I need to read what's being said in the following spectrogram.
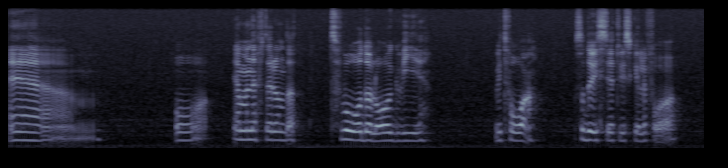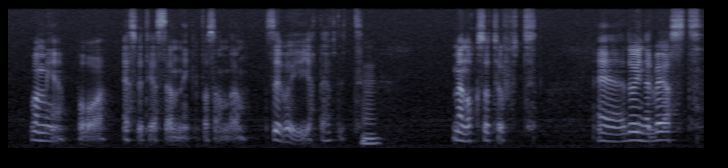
Eh, och ja, men efter runda två då låg vi vid tvåa. Så då visste jag att vi skulle få vara med på SVTs sändning på söndagen. Så det var ju jättehäftigt. Mm. Men också tufft. Eh, det var ju nervöst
